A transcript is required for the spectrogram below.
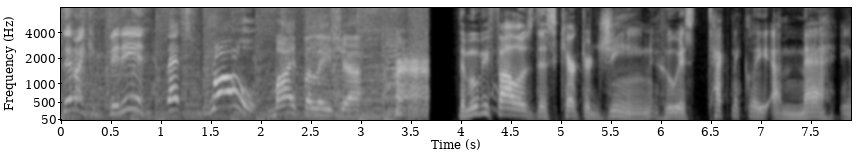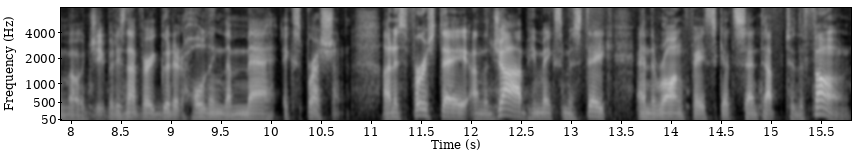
Then I can fit in. Let's roll! Bye, Felicia. The movie follows this character, Gene, who is technically a meh emoji, but he's not very good at holding the meh expression. On his first day on the job, he makes a mistake and the wrong face gets sent up to the phone.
